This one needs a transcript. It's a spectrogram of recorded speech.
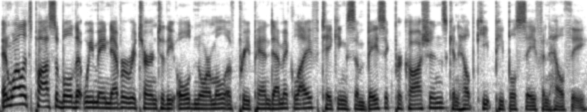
And while it's possible that we may never return to the old normal of pre pandemic life, taking some basic precautions can help keep people safe and healthy.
